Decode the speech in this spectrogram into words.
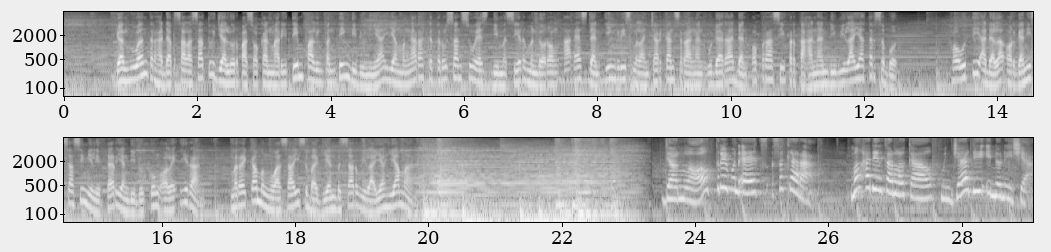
Gangguan terhadap salah satu jalur pasokan maritim paling penting di dunia yang mengarah ke terusan Suez di Mesir mendorong AS dan Inggris melancarkan serangan udara dan operasi pertahanan di wilayah tersebut. Houthi adalah organisasi militer yang didukung oleh Iran, mereka menguasai sebagian besar wilayah Yaman. Download Tribun X sekarang. Menghadirkan lokal menjadi Indonesia.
